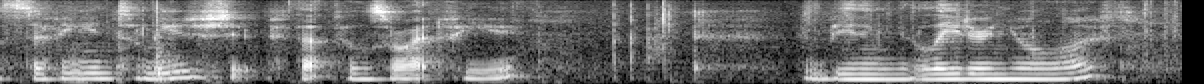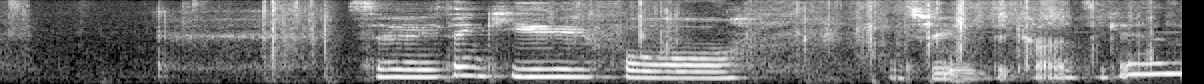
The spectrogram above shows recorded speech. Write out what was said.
stepping into leadership if that feels right for you and being the leader in your life. So thank you for let's read the cards again.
